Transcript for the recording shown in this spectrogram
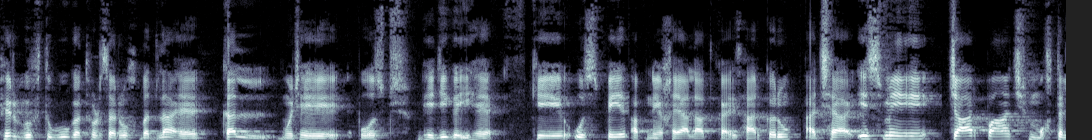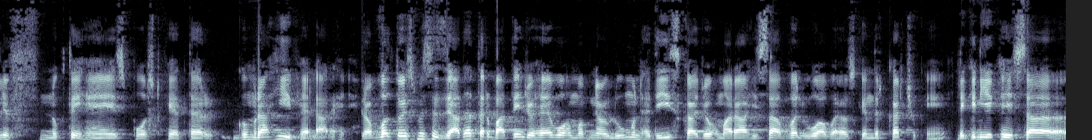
پھر گفتگو کا تھوڑا سا رخ بدلا ہے. کل مجھے پوسٹ بھیجی گئی ہے کہ اس پہ اپنے خیالات کا اظہار کروں۔ اچھا اس میں چار پانچ مختلف نقطے ہیں اس پوسٹ کے اندر گمراہی پھیلا رہے ہیں۔ اول تو اس میں سے زیادہ تر باتیں جو ہے وہ ہم اپنے علوم الحدیث کا جو ہمارا حصہ اول ہوا ہوا ہے اس کے اندر کر چکے ہیں۔ لیکن یہ کہ حصہ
